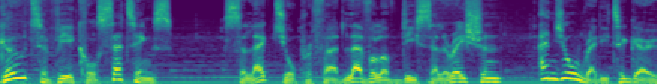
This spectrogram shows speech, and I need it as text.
go to Vehicle Settings, select your preferred level of deceleration and you're ready to go.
